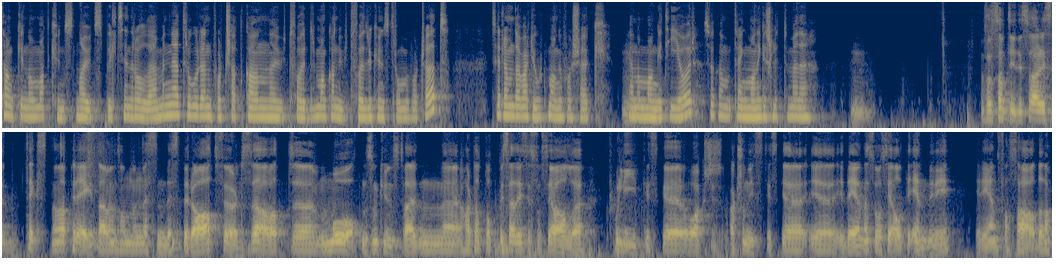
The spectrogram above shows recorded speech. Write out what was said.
tanken om at kunsten har utspilt sin rolle. Men jeg tror den fortsatt kan utfordre, man kan utfordre kunstrommet fortsatt. Selv om det har vært gjort mange forsøk mm. gjennom mange tiår, så kan, trenger man ikke slutte med det. Altså, samtidig så er disse tekstene da preget av en sånn nesten desperat følelse av at uh, måten som kunstverden uh, har tatt opp i seg disse sosiale, politiske og aksjonistiske uh, ideene, så å si alltid ender i ren fasade. da,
